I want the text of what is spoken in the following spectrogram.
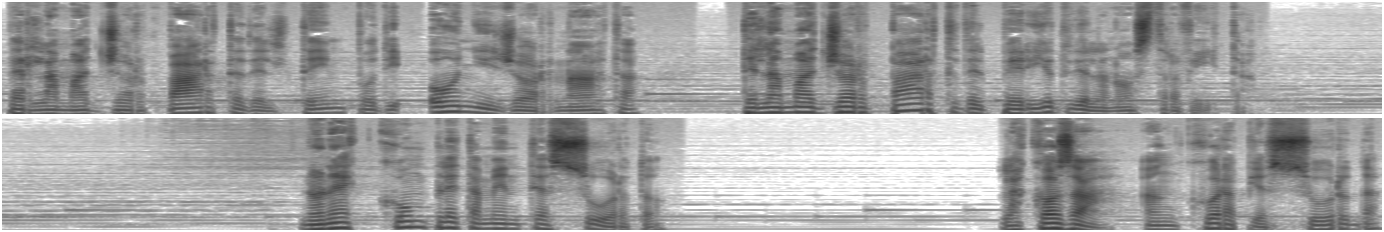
per la maggior parte del tempo di ogni giornata della maggior parte del periodo della nostra vita. Non è completamente assurdo? La cosa ancora più assurda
